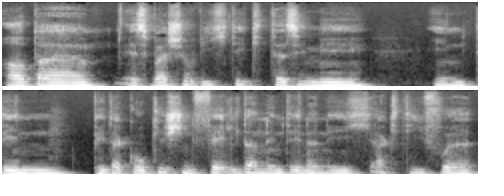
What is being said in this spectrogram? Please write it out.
Aber es war schon wichtig, dass ich mich in den pädagogischen Feldern, in denen ich aktiv war,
